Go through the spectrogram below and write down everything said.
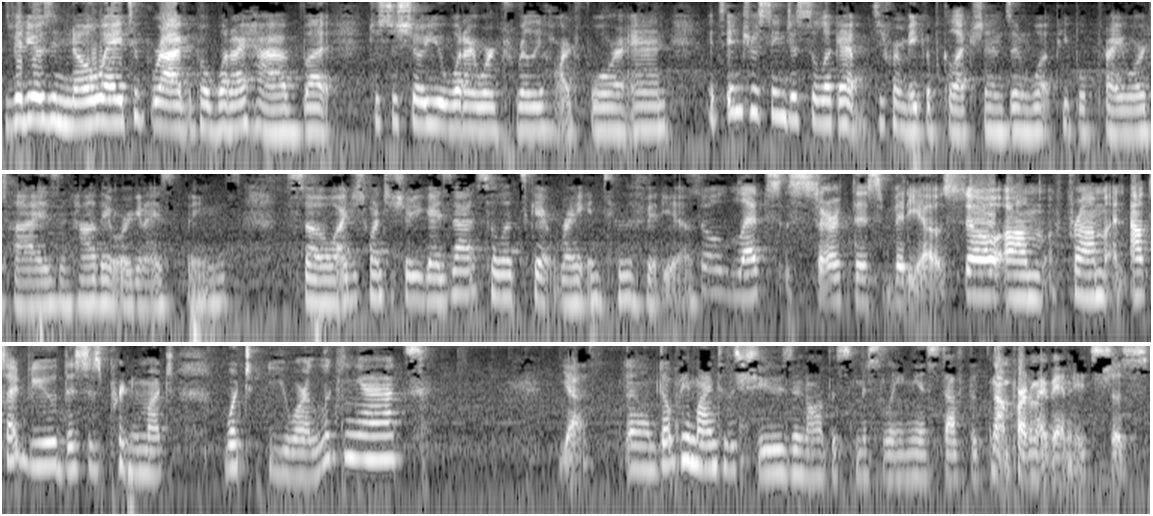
this video is in no way to brag about what I have, but just to show you what I worked really hard for. And it's interesting just to look at different makeup collections and what people prioritize and how they organize things. So I just want to show you guys that. So let's get right into the video. So let's start this video. So um, from an outside view, this is pretty much what you are looking at. Yes, um, don't pay mind to the shoes and all this miscellaneous stuff. That's not part of my vanity. It's just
